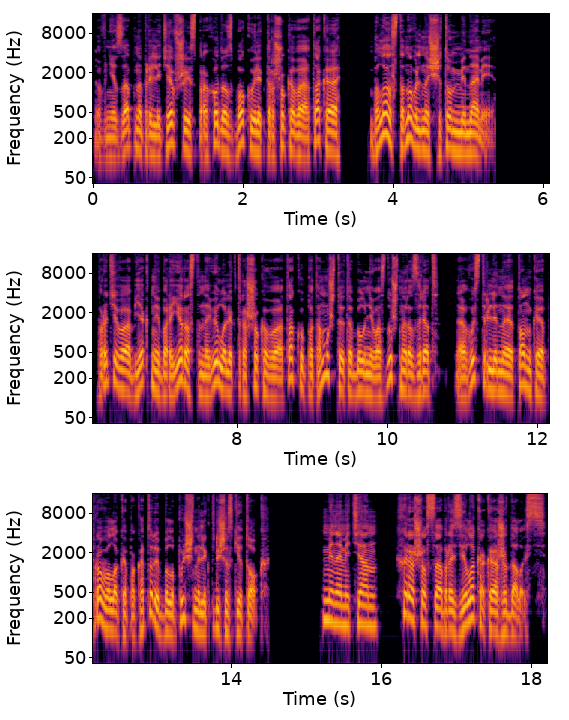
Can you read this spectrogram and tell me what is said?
Внезапно прилетевшая из прохода сбоку электрошоковая атака была остановлена щитом Минами. Противообъектный барьер остановил электрошоковую атаку, потому что это был не воздушный разряд, а выстреленная тонкая проволока, по которой был пущен электрический ток. Минамитян хорошо сообразила, как и ожидалось.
